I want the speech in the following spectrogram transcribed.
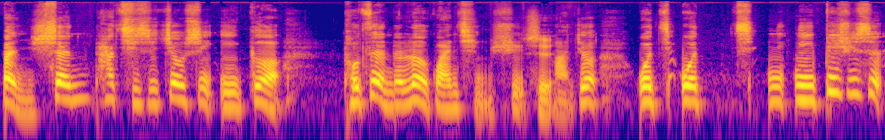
本身，它其实就是一个投资人的乐观情绪。是啊，就我我你你必须是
